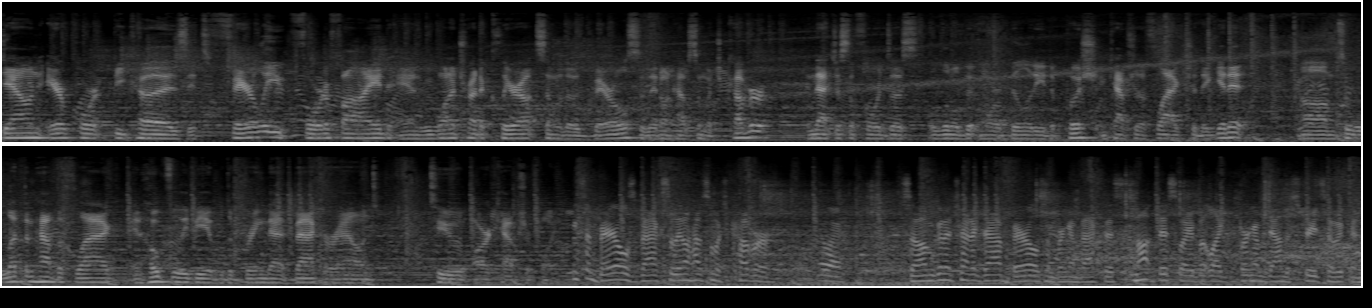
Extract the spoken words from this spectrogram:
down airport because it's fairly fortified and we want to try to clear out some of those barrels so they don't have so much cover and that just affords us a little bit more ability to push and capture the flag should they get it. Um, so we'll let them have the flag and hopefully be able to bring that back around to our capture point. Bring some barrels back so they don't have so much cover. Okay. So I'm gonna try to grab barrels and bring them back this, not this way, but like bring them down the street so we can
